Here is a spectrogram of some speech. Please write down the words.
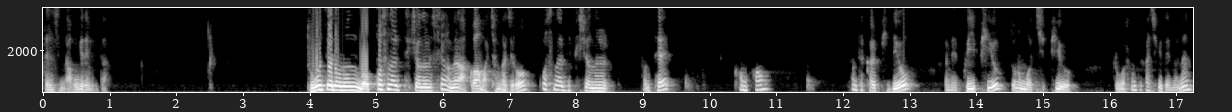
되는지 나오게 됩니다. 두 번째로는 뭐 personal detection을 실행하면 아까와 마찬가지로 personal detection을 선택, confirm, 선택할 비디오, 그 다음에 VPU 또는 뭐 GPU 그런 걸 선택하시게 되면은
